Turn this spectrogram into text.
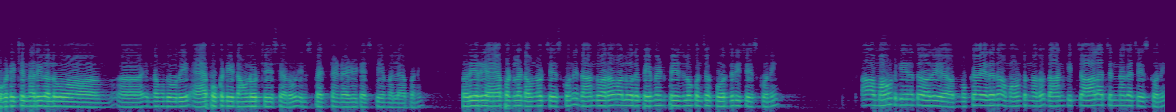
ఒకటి చిన్నది వాళ్ళు ఇంతకుముందు అది యాప్ ఒకటి డౌన్లోడ్ చేశారు inspect and edit STML app అని. సో అది అది యాప్ అట్లా డౌన్లోడ్ చేసుకొని దాని ద్వారా వాళ్ళు అది పేమెంట్ పేజ్లో కొంచెం ఫోర్జరీ చేసుకొని ఆ అమౌంట్కి ఏదైతే అది ముఖ్యంగా ఏదైతే అమౌంట్ ఉన్నారో దానికి చాలా చిన్నగా చేసుకొని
